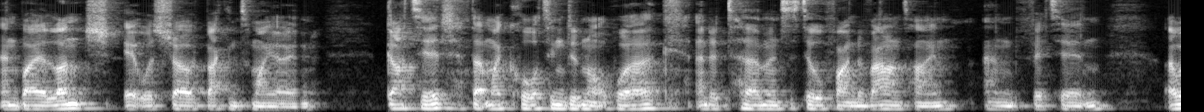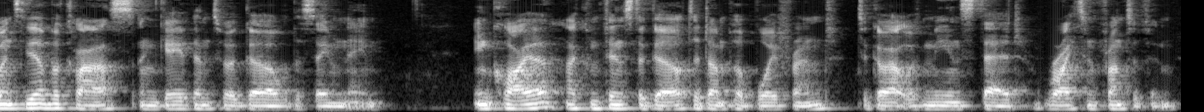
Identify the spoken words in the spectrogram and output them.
and by lunch, it was shoved back into my own. Gutted that my courting did not work and determined to still find a Valentine and fit in, I went to the other class and gave them to a girl with the same name. In choir, I convinced a girl to dump her boyfriend to go out with me instead, right in front of him.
